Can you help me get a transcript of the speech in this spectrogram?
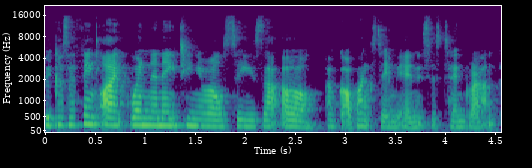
because I think like when an 18 year old sees that, oh, I've got a bank statement and it says 10 grand,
